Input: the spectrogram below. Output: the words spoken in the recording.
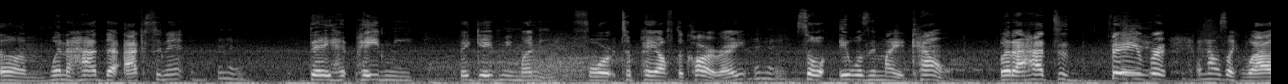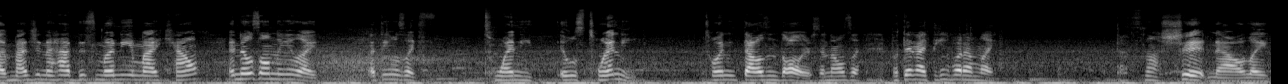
um when I had the accident, Mhm. they had paid me, they gave me money for to pay off the car, right? Mhm. So it was in my account, but I had to it. And I was like, wow, imagine I had this money in my account. And it was only like, I think it was like 20, it was 20, $20,000. And I was like, but then I think about it, I'm like, that's not shit now. Like,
